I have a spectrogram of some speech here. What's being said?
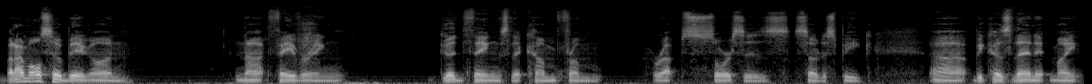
but I'm also big on not favoring good things that come from corrupt sources, so to speak, uh, because then it might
